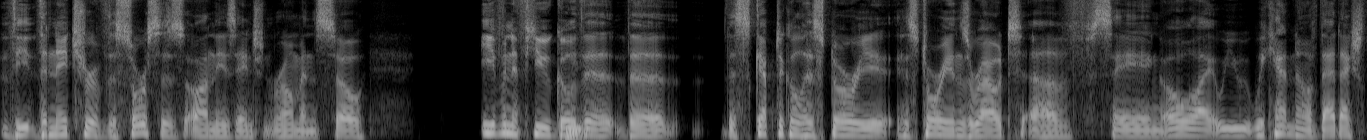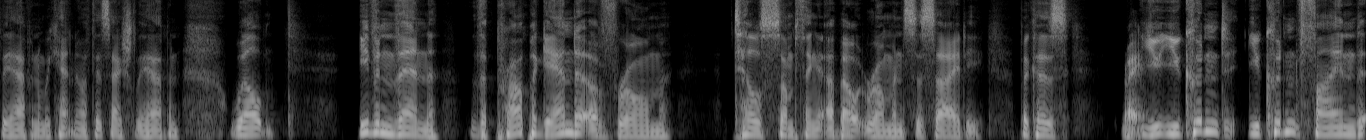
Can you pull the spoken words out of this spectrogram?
the the nature of the sources on these ancient Romans. So even if you go mm. the the the skeptical histori- historians route of saying, "Oh, I, we we can't know if that actually happened. We can't know if this actually happened," well, even then, the propaganda of Rome tells something about Roman society because right. you you couldn't you couldn't find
